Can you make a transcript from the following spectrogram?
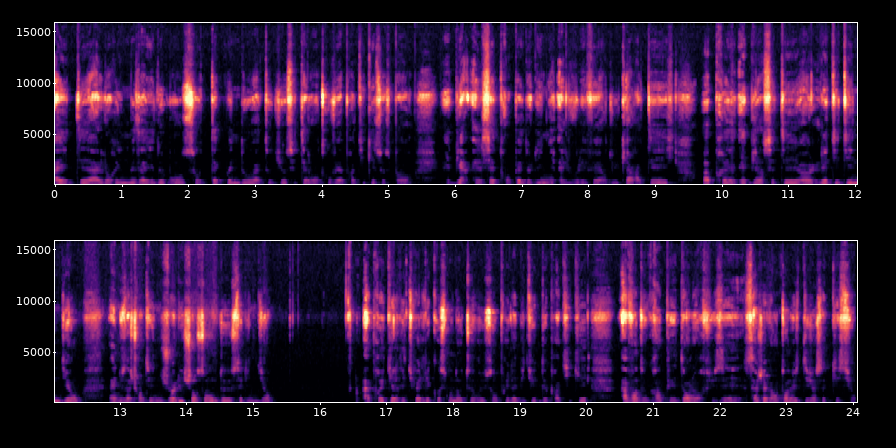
Aïtea Laurine, médaillée de bronze au taekwondo à Tokyo, s'est-elle retrouvée à pratiquer ce sport? Eh bien, elle s'est trompée de ligne, elle voulait faire du karaté. Après, eh bien, c'était euh, Letitine Dion. Elle nous a chanté une jolie chanson de Céline Dion. Après quel rituel les cosmonautes russes ont pris l'habitude de pratiquer avant de grimper dans leur fusée? Ça, j'avais entendu déjà cette question.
